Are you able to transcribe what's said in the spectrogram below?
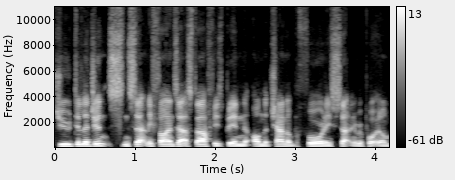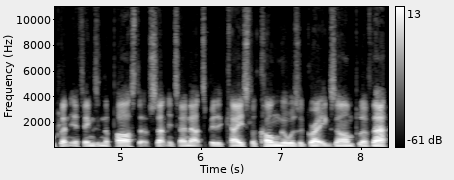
due diligence and certainly finds out stuff. He's been on the channel before and he's certainly reported on plenty of things in the past that have certainly turned out to be the case. Lokonga was a great example of that.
